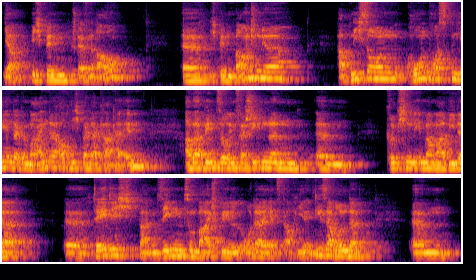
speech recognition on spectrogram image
Ja, ich bin Steffen Rau. Äh, ich bin Bauingenieur, habe nicht so einen hohen Posten hier in der Gemeinde, auch nicht bei der KKM, aber bin so in verschiedenen ähm, Grüppchen immer mal wieder äh, tätig, beim Singen zum Beispiel oder jetzt auch hier in dieser Runde. Ähm,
